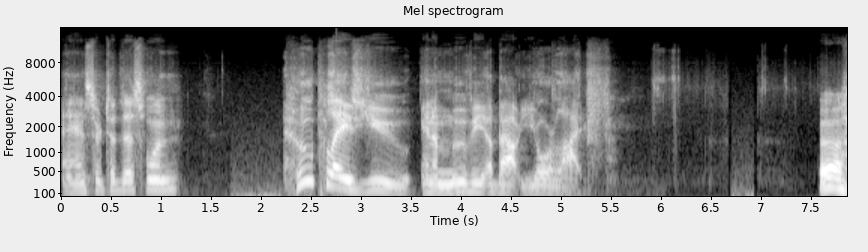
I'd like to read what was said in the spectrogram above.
answer to this one. Who plays you in a movie about your life? Uh,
